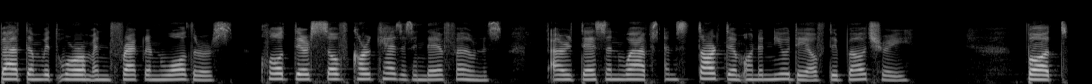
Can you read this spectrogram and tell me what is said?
bathe them with warm and fragrant waters clothe their soft carcasses in their diaphones, iridescent webs, and start them on the new day of debauchery. But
